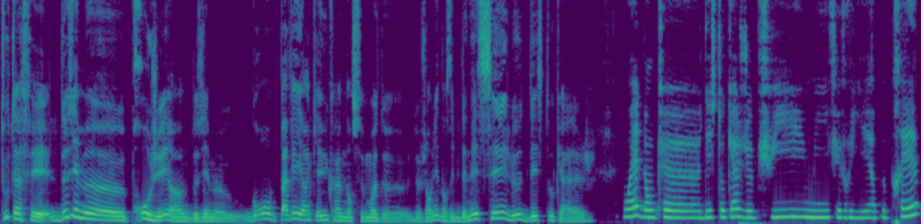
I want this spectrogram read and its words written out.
Tout à fait. Le deuxième euh, projet, hein, deuxième euh, gros pavé hein, qu'il y a eu quand même dans ce mois de, janvier, dans ce début d'année, c'est le déstockage. Ouais, donc euh, déstockage depuis mi-février à peu près.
